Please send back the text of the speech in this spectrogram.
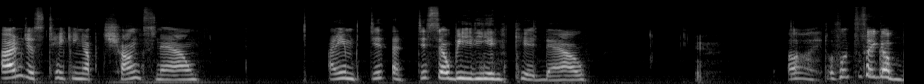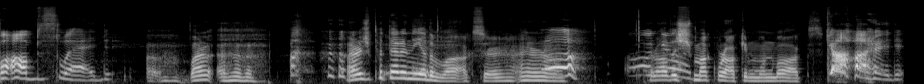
I'm just taking up chunks now. I am di- a disobedient kid now. Oh, it looks like a bobsled. Uh, why, don't, uh, why don't you put that in the other box, or I don't know. Oh, oh Put all the schmuck rock in one box. God!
